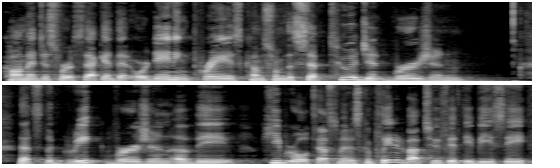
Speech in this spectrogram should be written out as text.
comment just for a second that ordaining praise comes from the Septuagint version. That's the Greek version of the Hebrew Old Testament. It was completed about 250 BC,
